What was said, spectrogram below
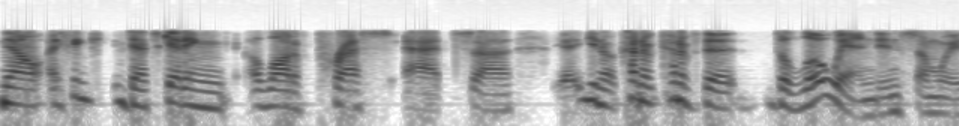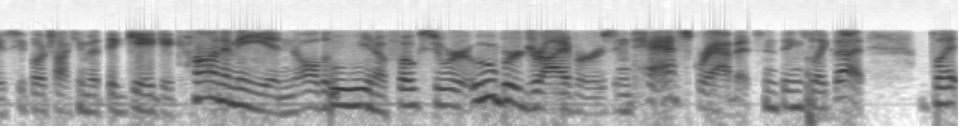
Now, I think that's getting a lot of press at, uh, you know, kind of kind of the the low end in some ways. People are talking about the gig economy and all the mm-hmm. you know folks who are Uber drivers and task rabbits and things like that. But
